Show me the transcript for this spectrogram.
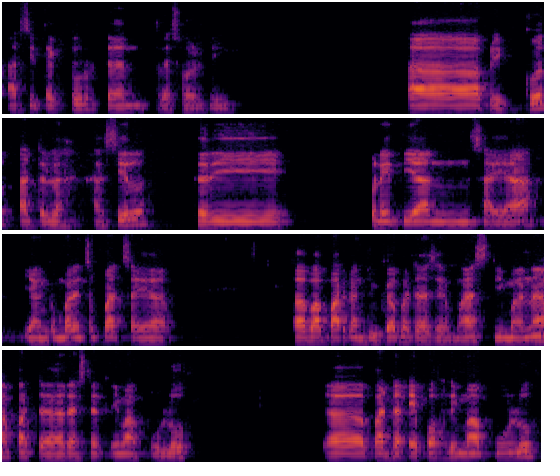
arsitektur dan thresholding. Uh, berikut adalah hasil dari penelitian saya yang kemarin sempat saya uh, paparkan juga pada SEMAS, di mana pada ResNet 50, uh, pada EPOH 50,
